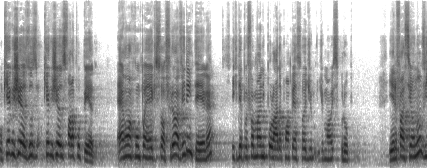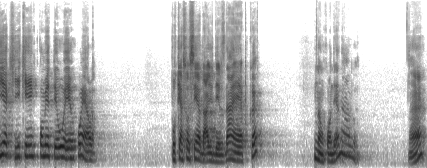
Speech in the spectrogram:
O que que Jesus, o que que Jesus fala para o Pedro? Era uma companheira que sofreu a vida inteira e que depois foi manipulada por uma pessoa de, de mau escrúpulo. E ele fala assim: Eu não vi aqui quem cometeu o erro com ela. Porque a sociedade deles na época não condenava. Né?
